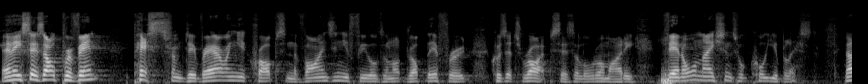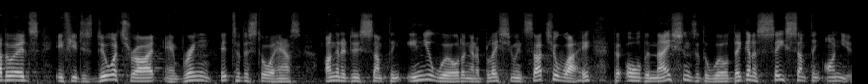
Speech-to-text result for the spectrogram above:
And he says, I'll prevent pests from devouring your crops, and the vines in your fields will not drop their fruit because it's ripe, says the Lord Almighty. Then all nations will call you blessed. In other words, if you just do what's right and bring it to the storehouse, I'm going to do something in your world. I'm going to bless you in such a way that all the nations of the world, they're going to see something on you.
